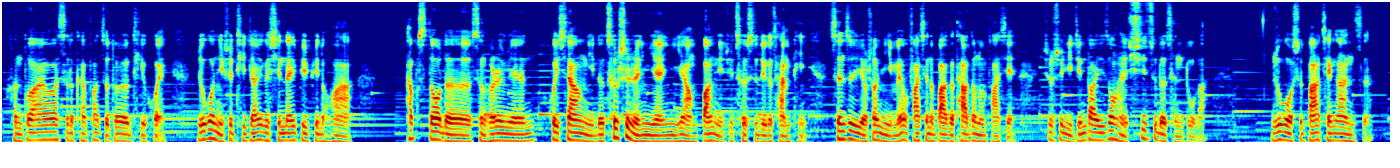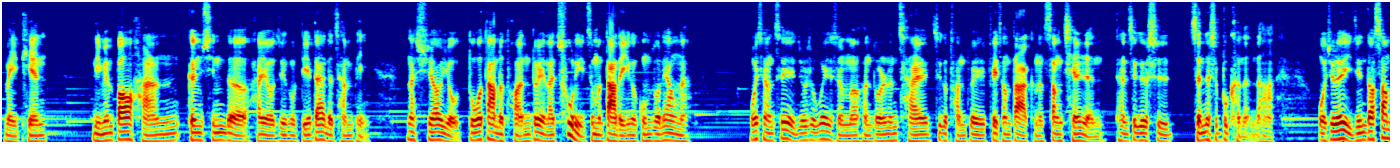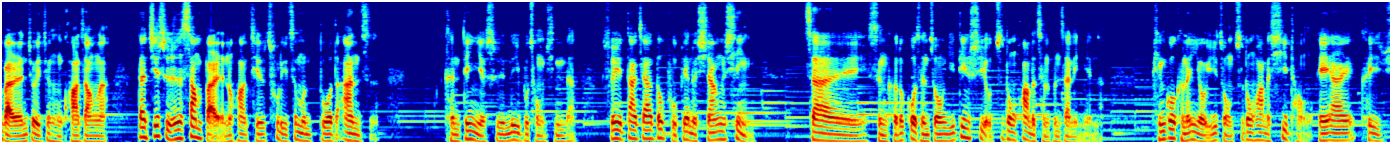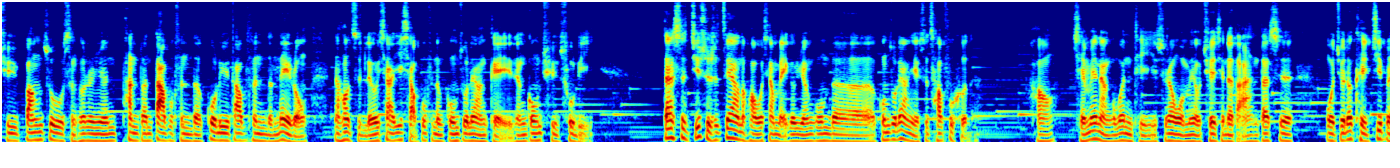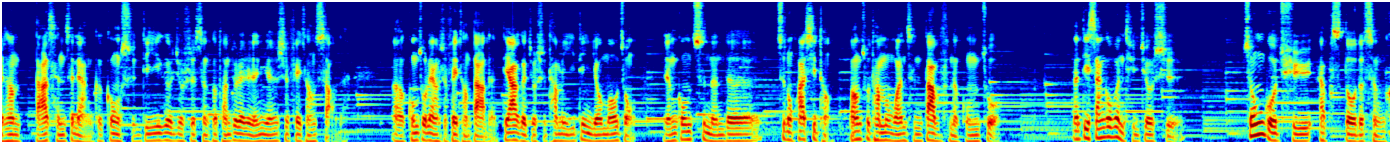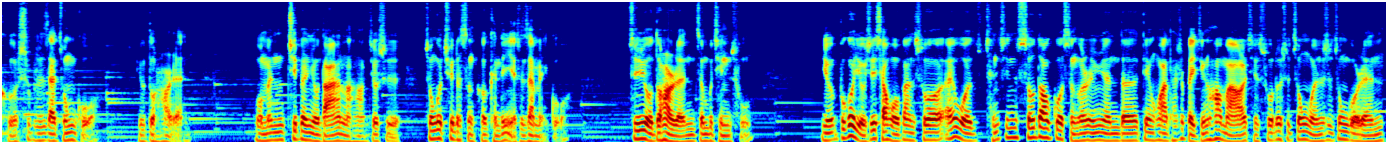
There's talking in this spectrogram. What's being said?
很多 iOS 的开发者都有体会，如果你是提交一个新的 APP 的话，App Store 的审核人员会像你的测试人员一样帮你去测试这个产品，甚至有时候你没有发现的 bug，他都能发现，就是已经到一种很细致的程度了。如果是八千个案子每天，里面包含更新的，还有这个迭代的产品。那需要有多大的团队来处理这么大的一个工作量呢？我想这也就是为什么很多人猜这个团队非常大，可能上千人，但这个是真的是不可能的哈。我觉得已经到上百人就已经很夸张了。但即使是上百人的话，其实处理这么多的案子，肯定也是力不从心的。所以大家都普遍的相信，在审核的过程中，一定是有自动化的成分在里面的。苹果可能有一种自动化的系统 AI，可以去帮助审核人员判断大部分的过滤大部分的内容，然后只留下一小部分的工作量给人工去处理。但是即使是这样的话，我想每个员工的工作量也是超负荷的。好，前面两个问题虽然我没有确切的答案，但是我觉得可以基本上达成这两个共识。第一个就是审核团队的人员是非常少的。呃，工作量是非常大的。第二个就是他们一定有某种人工智能的自动化系统，帮助他们完成大部分的工作。那第三个问题就是，中国区 App Store 的审核是不是在中国？有多少人？我们基本有答案了哈，就是中国区的审核肯定也是在美国。至于有多少人，真不清楚。有不过有些小伙伴说，哎，我曾经收到过审核人员的电话，他是北京号码，而且说的是中文，是中国人。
